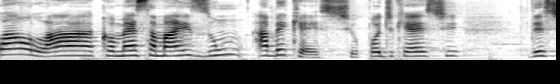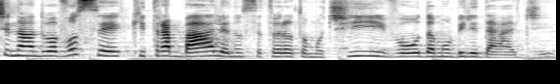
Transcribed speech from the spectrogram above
Olá, olá! Começa mais um ABcast, o podcast destinado a você que trabalha no setor automotivo ou da mobilidade.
